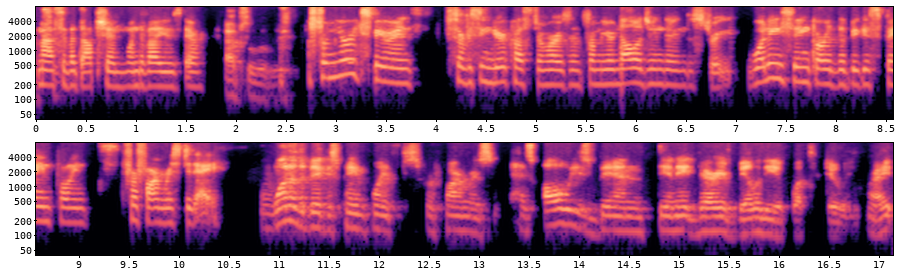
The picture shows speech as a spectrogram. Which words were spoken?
massive adoption when the value is there. Absolutely. From your experience, servicing your customers and from your knowledge in the industry, what do you think are the biggest pain points for farmers today? One of the biggest pain points for farmers has always been the innate variability of what they're doing, right?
